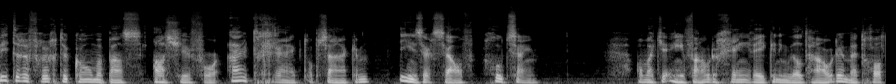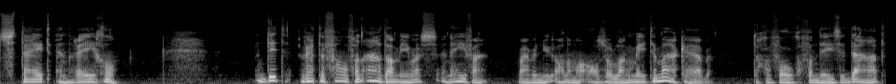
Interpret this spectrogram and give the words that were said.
Bittere vruchten komen pas als je vooruitgrijpt op zaken die in zichzelf goed zijn, omdat je eenvoudig geen rekening wilt houden met Gods tijd en regel. Dit werd de val van Adam immers en Eva, waar we nu allemaal al zo lang mee te maken hebben. De gevolgen van deze daad,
